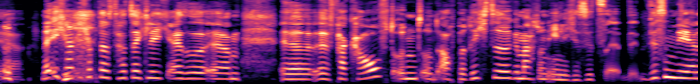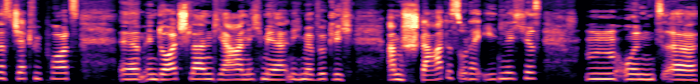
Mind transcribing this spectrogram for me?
Ja. Ne, ich habe ich hab das tatsächlich also ähm, äh, äh, verkauft und und auch Berichte gemacht und ähnliches. Jetzt äh, wissen wir ja, dass Jet Reports äh, in Deutschland ja nicht mehr nicht mehr wirklich am Start ist oder ähnliches. Mm, und äh,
